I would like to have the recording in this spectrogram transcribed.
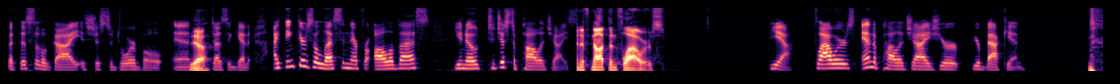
But this little guy is just adorable and Yeah. doesn't get it. I think there's a lesson there for all of us, you know, to just apologize. and if not then flowers Yeah. Flowers and apologize, you're you're back in.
